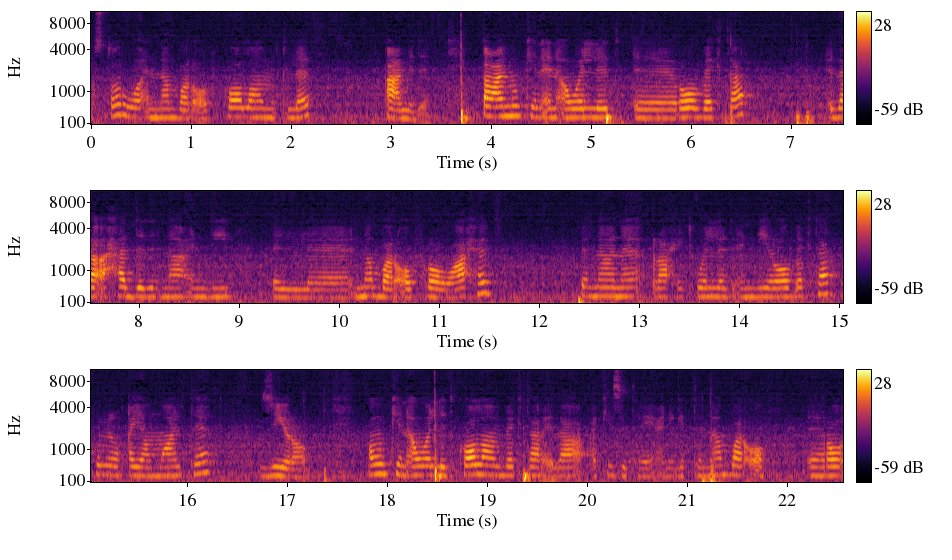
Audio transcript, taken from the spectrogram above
أسطر وال number of column ثلاث أعمدة. طبعا ممكن أن أولد row vector إذا أحدد هنا عندي ال number of row واحد فهنا راح يتولد عندي row vector كل القيم مالته zero. وممكن أولد column vector إذا عكستها يعني قلت ال number of row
